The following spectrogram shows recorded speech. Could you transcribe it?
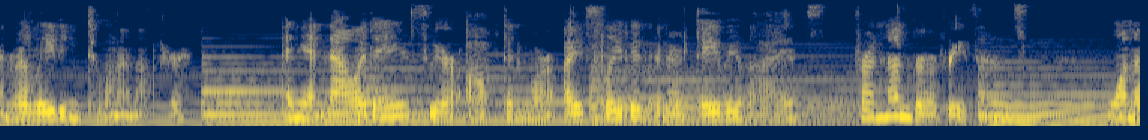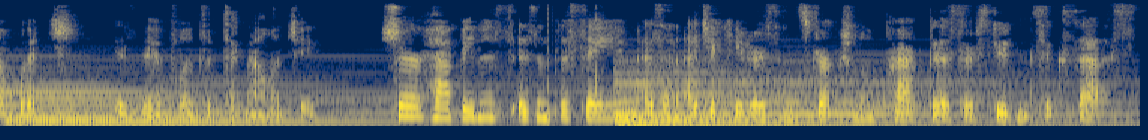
and relating to one another. And yet nowadays, we are often more isolated in our daily lives for a number of reasons, one of which is the influence of technology. Sure, happiness isn't the same as an educator's instructional practice or student success,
